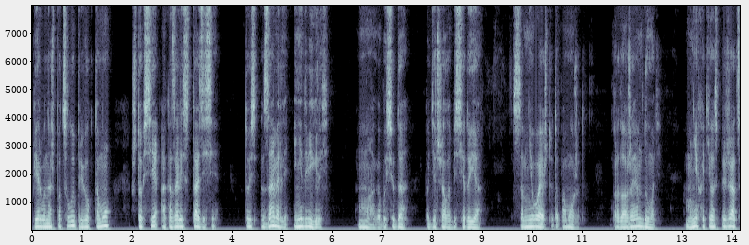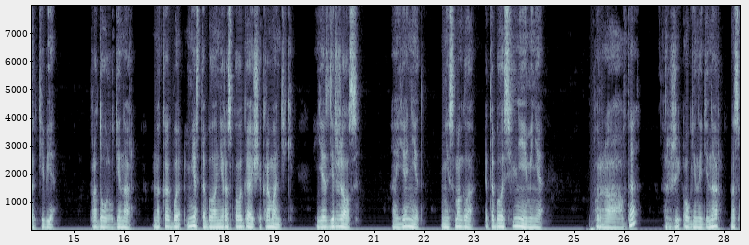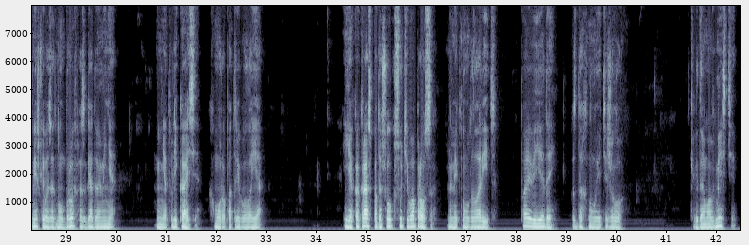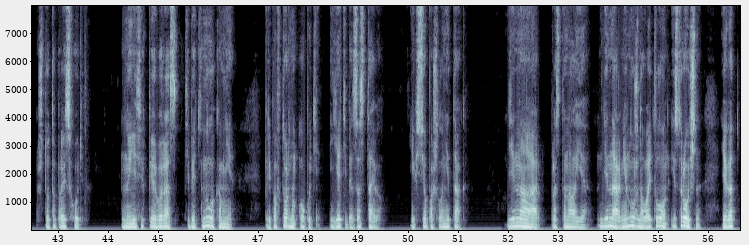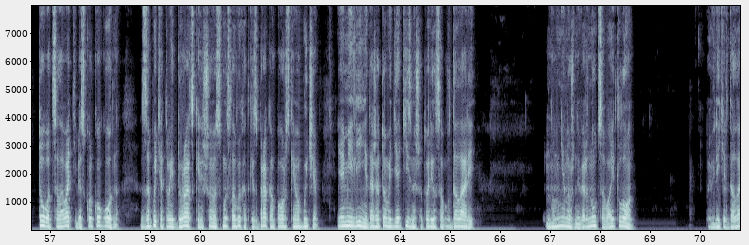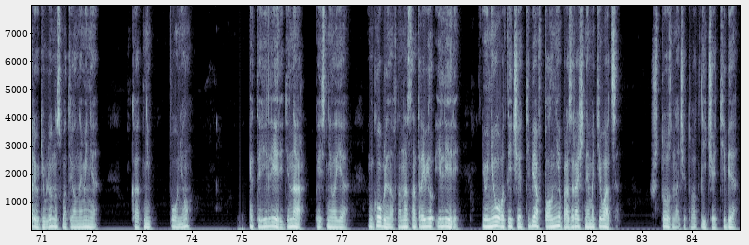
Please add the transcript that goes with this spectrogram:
Первый наш поцелуй привел к тому, что все оказались в стазисе, то есть замерли и не двигались. Мага бы сюда!» — поддержала беседу я. Сомневаюсь, что это поможет. Продолжаем думать. Мне хотелось прижаться к тебе, — продолжил Динар, но как бы место было не располагающее к романтике. Я сдержался. А я нет, не смогла. Это было сильнее меня. «Правда?» Рыжий огненный динар насмешливо загнул бровь, разглядывая меня. «Не отвлекайся», — хмуро потребовала я. «Я как раз подошел к сути вопроса», — намекнул Долориц. «Поведай», — вздохнул я тяжело. «Когда мы вместе, что-то происходит. Но если в первый раз тебя тянуло ко мне, при повторном опыте я тебя заставил, и все пошло не так». «Динар!» – простонал я. «Динар, мне нужно Вайтлон, и срочно. Я готова целовать тебя сколько угодно. Забыть о твоей дурацкой, лишенной смысла выходке с браком по орским обычаям. И о Мелине, даже о том идиотизме, что творился в Даларии. Но мне нужно вернуться в Айтлон». Повелитель Далари удивленно смотрел на меня. Кат не понял. «Это Илери, Динар», — пояснила я. «Гоблинов на нас натравил Илери, и у него, в отличие от тебя, вполне прозрачная мотивация. Что значит «в отличие от тебя»?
